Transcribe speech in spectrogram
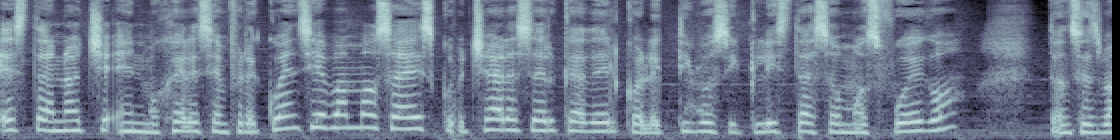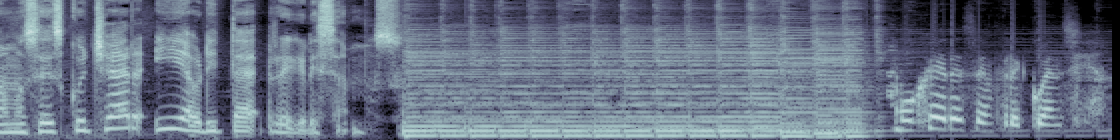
esta noche en Mujeres en Frecuencia vamos a escuchar acerca del colectivo ciclista Somos Fuego. Entonces vamos a escuchar y ahorita regresamos. Mujeres en Frecuencia.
